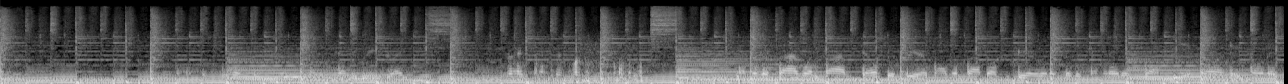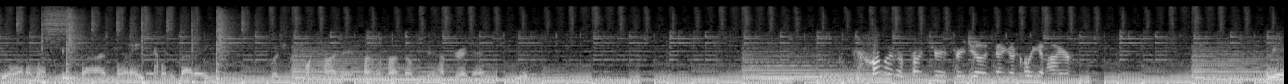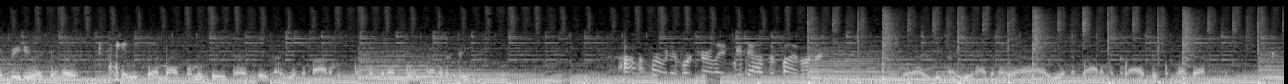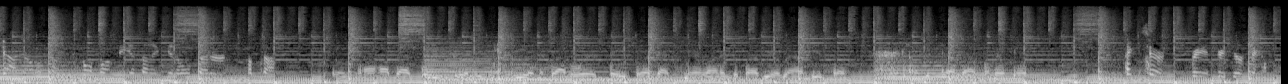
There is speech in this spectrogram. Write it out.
Number 515 Delta Sierra, 515 Delta Sierra, ready for the Terminator, from VFR, Daytona, if you want a 135.8, 25.8. Which was 158, 515 Delta Sierra, have a great day. Orlando approach here, 3 Juliet Tango, can we get higher? 383 Juliet Tango, can you stand by for me please? Uh, are you in the bottom of that 25 feet? Uh, affirmative, we're currently at 2,500. Are you, are you having a, uh, are you in the bottom of clouds or something like that? No, no, it's a little bumpy. I thought I'd get a little better up top. Okay, I'll have that for you too. You're in the Bravo airspace, so I've got some airliners above you around you, so I'll just stand out from there, okay? Thank you, sir. 383 Juliet Tango.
